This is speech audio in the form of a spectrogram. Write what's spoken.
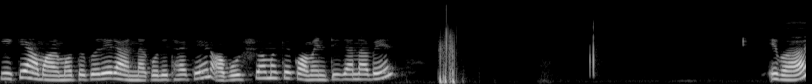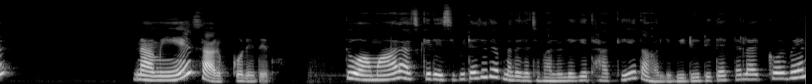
কে কে আমার মতো করে রান্না করে থাকেন, অবশ্যই আমাকে কমেন্টে জানাবেন। এবার নামিয়ে সার্ভ করে দেব। তো আমার আজকের রেসিপিটা যদি আপনাদের কাছে ভালো লেগে থাকে, তাহলে ভিডিওটিতে একটা লাইক করবেন।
